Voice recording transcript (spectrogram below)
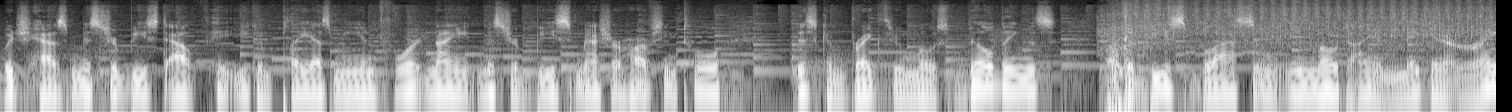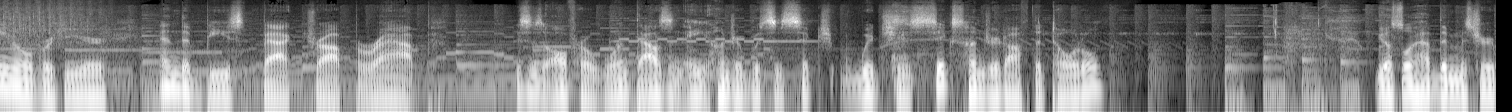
which has Mr. Beast outfit. You can play as me in Fortnite, Mr. Beast Smasher harvesting tool. This can break through most buildings. The Beast blasting emote. I am making it rain over here. And the Beast backdrop wrap. This is all for 1,800, which is six, which is 600 off the total. We also have the Mr.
